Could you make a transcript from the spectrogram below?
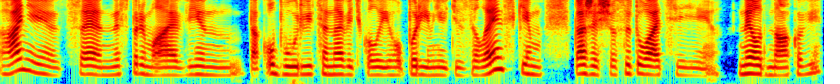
Гані це не сприймає, він так обурюється, навіть коли його порівнюють із Зеленським, каже, що ситуації неоднакові.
